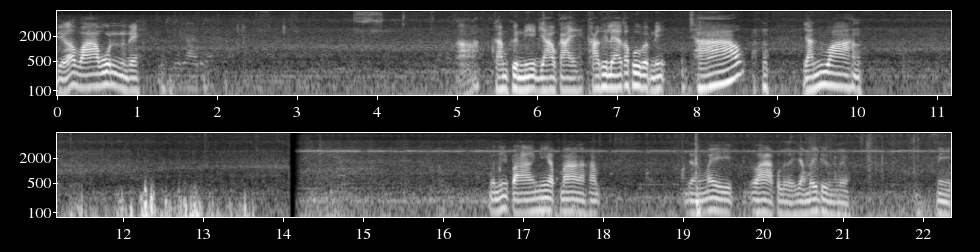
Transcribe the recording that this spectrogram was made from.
เดี๋ยวก็ว้าวุ่นเลยไม่ได้ไปแล้วอ่าคำคืนนี้อีกยาวไกล คราวที่แล้วก็พูดแบบนี้ เช้า ยันวาง วันนี้ปลาเงียบมากนะครับ ยังไม่ลากเลยยังไม่ดึงเลย นี่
